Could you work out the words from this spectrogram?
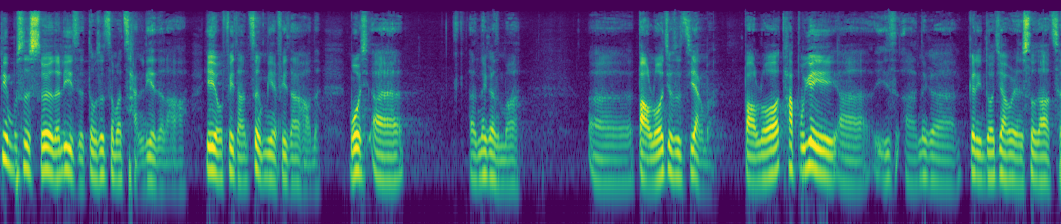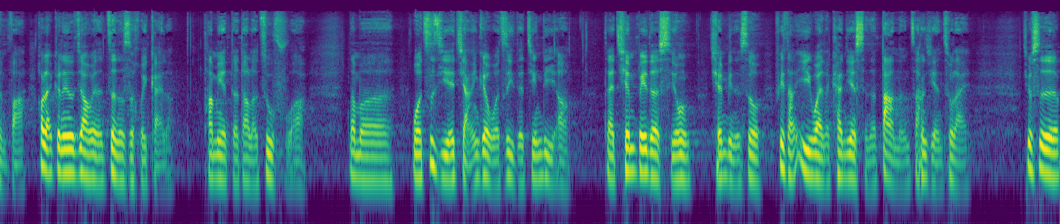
并不是所有的例子都是这么惨烈的了啊，也有非常正面、非常好的摩呃呃那个什么呃保罗就是这样嘛。保罗他不愿意呃，呃那个哥林多教会人受到惩罚，后来哥林多教会人真的是悔改了，他们也得到了祝福啊。那么我自己也讲一个我自己的经历啊，在谦卑的使用权柄的时候，非常意外的看见神的大能彰显出来，就是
